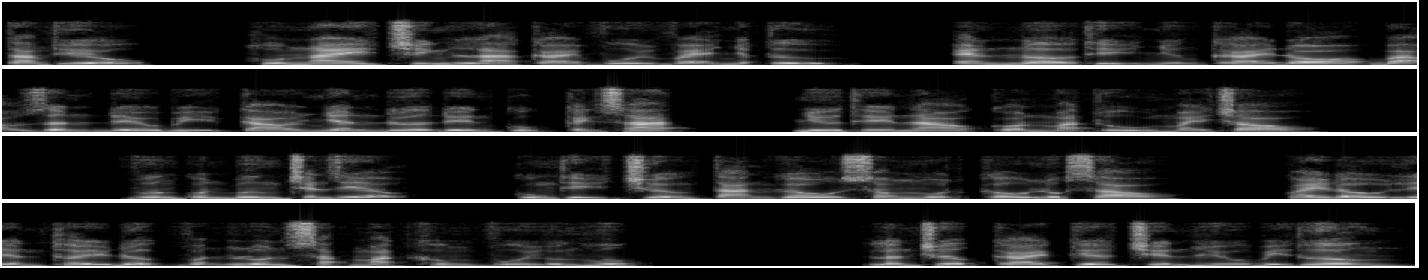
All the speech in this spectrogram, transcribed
Tam thiếu, hôm nay chính là cái vui vẻ nhật tử. N thị những cái đó bạo dân đều bị cao nhân đưa đến cục cảnh sát, như thế nào còn mặt ủ mày cho. Vương quân bưng chén rượu, cùng thị trưởng tán gẫu xong một câu lúc sau, quay đầu liền thấy được vẫn luôn sắc mặt không vui ứng húc. Lần trước cái kia chiến hữu bị thương,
